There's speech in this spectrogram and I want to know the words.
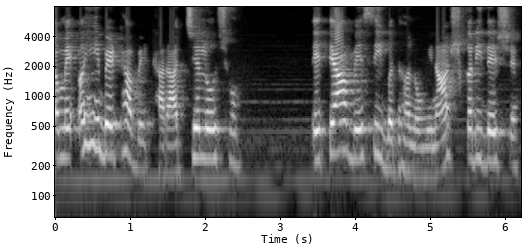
તમે અહીં બેઠા બેઠા રાજ્ય લો છો. તે ત્યાં બેસી બધાનો વિનાશ કરી દેશે.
